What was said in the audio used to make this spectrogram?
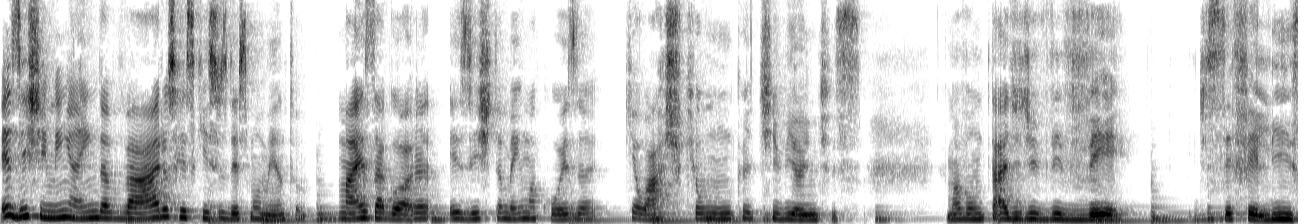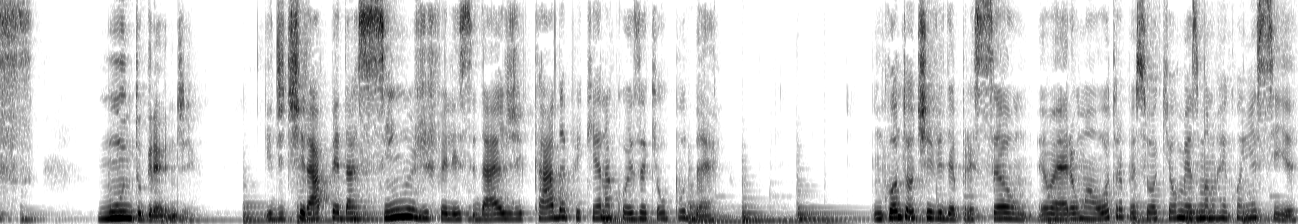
Existe em mim ainda vários resquícios desse momento, mas agora existe também uma coisa que eu acho que eu nunca tive antes. Uma vontade de viver, de ser feliz muito grande e de tirar pedacinhos de felicidade de cada pequena coisa que eu puder. Enquanto eu tive depressão, eu era uma outra pessoa que eu mesma não reconhecia.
